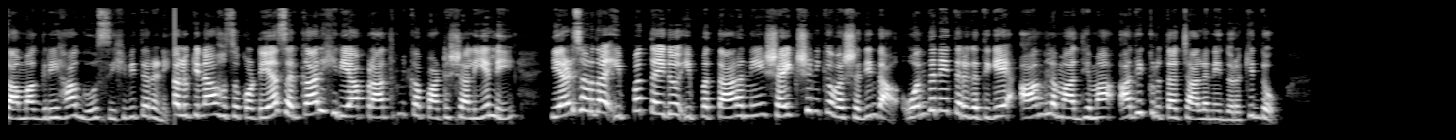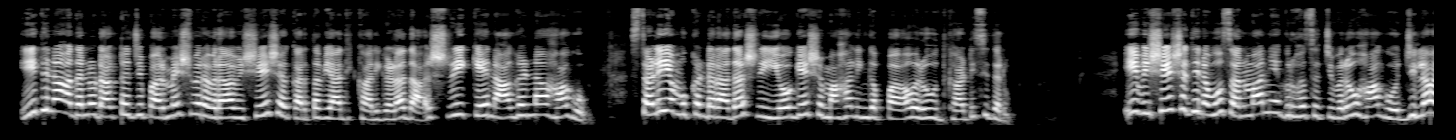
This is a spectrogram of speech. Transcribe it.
ಸಾಮಗ್ರಿ ಹಾಗೂ ಸಿಹಿ ವಿತರಣೆ. ತಾಲೂಕಿನ ಹೊಸಕೋಟೆಯ ಸರ್ಕಾರಿ ಹಿರಿಯ ಪ್ರಾಥಮಿಕ ಪಾಠಶಾಲೆಯಲ್ಲಿ ಎರಡ್ ಸಾವಿರದ ಇಪ್ಪತ್ತೈದು ಇಪ್ಪತ್ತಾರನೇ ಶೈಕ್ಷಣಿಕ ವರ್ಷದಿಂದ ಒಂದನೇ ತರಗತಿಗೆ ಆಂಗ್ಲ ಮಾಧ್ಯಮ ಅಧಿಕೃತ ಚಾಲನೆ ದೊರಕಿದ್ದು. ಈ ದಿನ ಅದನ್ನು ಡಾಕ್ಟರ್ ಜಿ ಪರಮೇಶ್ವರ್ ಅವರ ವಿಶೇಷ ಕರ್ತವ್ಯಾಧಿಕಾರಿಗಳಾದ ಶ್ರೀ ಕೆ ನಾಗಣ್ಣ ಹಾಗೂ ಸ್ಥಳೀಯ ಮುಖಂಡರಾದ ಶ್ರೀ ಯೋಗೇಶ ಮಹಾಲಿಂಗಪ್ಪ ಅವರು ಉದ್ಘಾಟಿಸಿದರು. ಈ ವಿಶೇಷ ದಿನವು ಸನ್ಮಾನ್ಯ ಗೃಹ ಸಚಿವರು ಹಾಗೂ ಜಿಲ್ಲಾ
